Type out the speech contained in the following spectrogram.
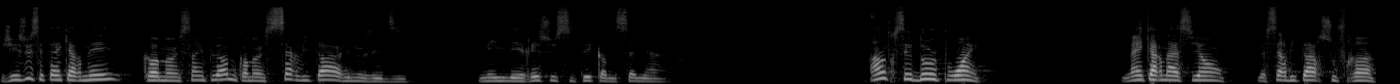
Jésus s'est incarné comme un simple homme, comme un serviteur, il nous est dit, mais il est ressuscité comme Seigneur. Entre ces deux points, l'incarnation, le serviteur souffrant,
